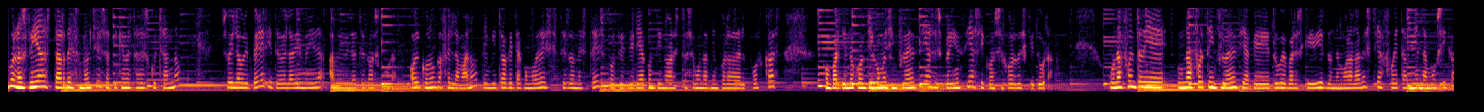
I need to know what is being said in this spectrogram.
Muy buenos días, tardes o noches a ti que me estás escuchando. Soy Lauri Pérez y te doy la bienvenida a mi biblioteca oscura. Hoy con un café en la mano te invito a que te acomodes estés donde estés porque quería continuar esta segunda temporada del podcast compartiendo contigo mis influencias, experiencias y consejos de escritura. Una, fuente de, una fuerte influencia que tuve para escribir Donde mora la bestia fue también la música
